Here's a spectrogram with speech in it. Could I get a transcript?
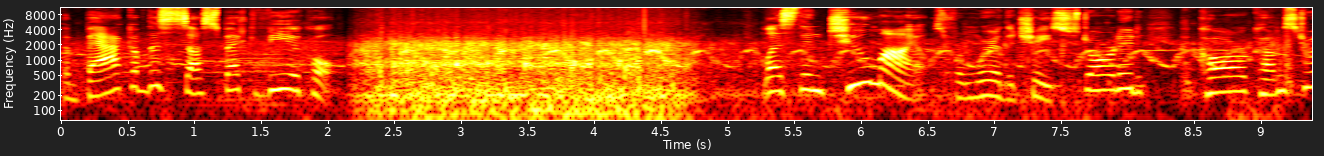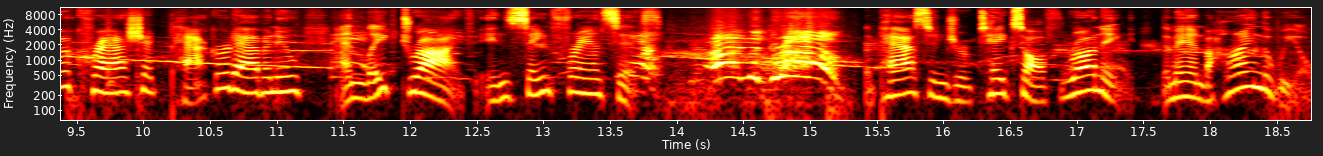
the back of the suspect vehicle. Less than two miles from where the chase started, the car comes to a crash at Packard Avenue and Lake Drive in St. Francis. On the ground! Passenger takes off running. The man behind the wheel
